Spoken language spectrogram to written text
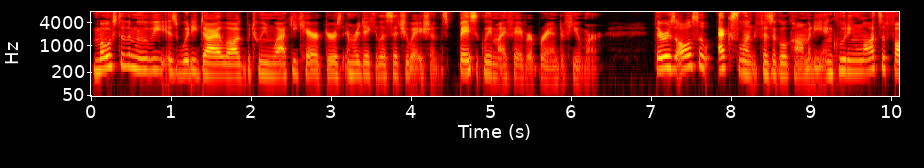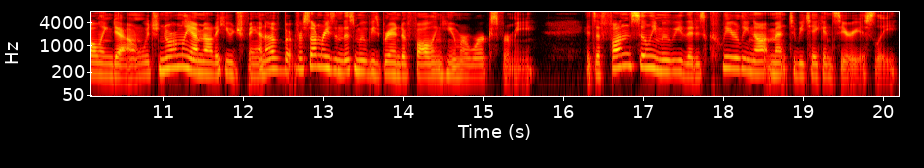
Most of the movie is witty dialogue between wacky characters in ridiculous situations, basically my favorite brand of humor. There is also excellent physical comedy, including lots of falling down, which normally I'm not a huge fan of, but for some reason this movie's brand of falling humor works for me. It's a fun, silly movie that is clearly not meant to be taken seriously.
